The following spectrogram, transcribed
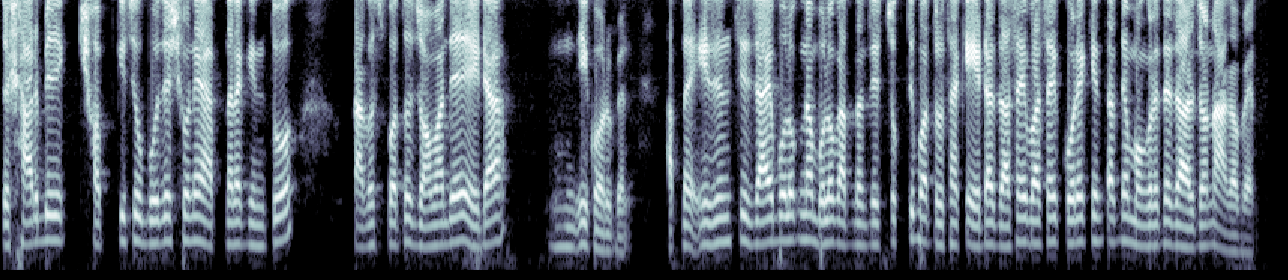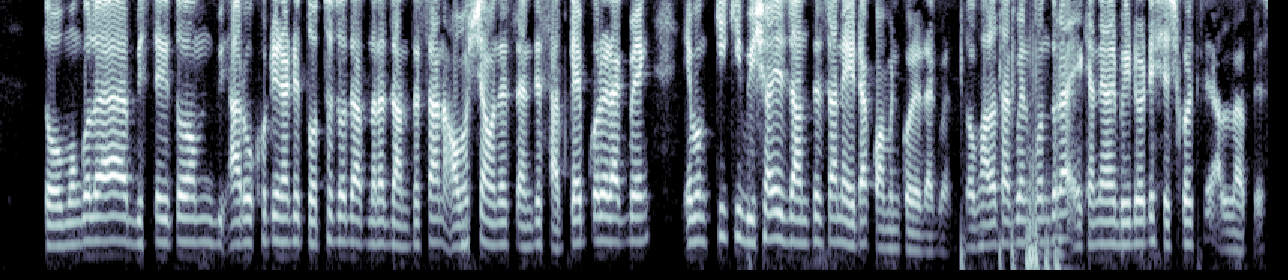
তো সার্বিক সব কিছু বুঝে শুনে আপনারা কিন্তু কাগজপত্র জমা দিয়ে এটা ই করবেন। আপনার এজেন্সি যাই বলুক না বলুক, আপনার যে চুক্তিপত্র থাকে, এটা যাচাই বাছাই করে কিন্তু আপনি মঙ্গলেতে যাওয়ার জন্য আগাবেন। তো মঙ্গলার বিস্তারিত আরও আরও খুঁটিনাটি তথ্য যদি আপনারা জানতে চান, অবশ্যই আমাদের চ্যানেলটি সাবস্ক্রাইব করে রাখবেন এবং কি কি বিষয়ে জানতে চান এটা কমেন্ট করে রাখবেন। তো ভালো থাকবেন বন্ধুরা, এখানে আমি ভিডিওটি শেষ করছি, আল্লাহ হাফেজ।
